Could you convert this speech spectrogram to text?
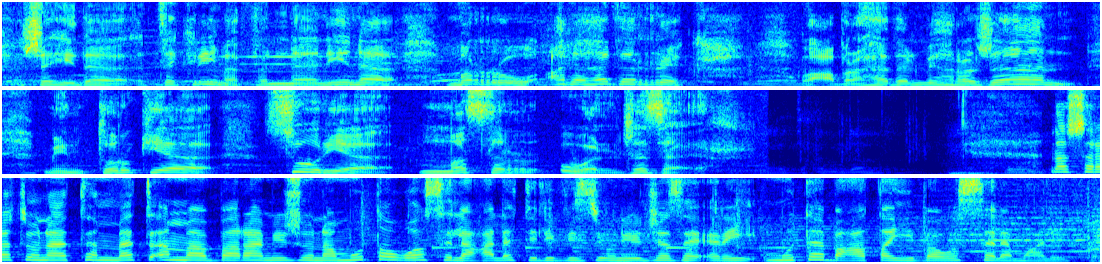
شهد تكريم فنانين مروا على هذا الركح. وعبر هذا المهرجان من تركيا سوريا مصر والجزائر. نشرتنا تمت أما برامجنا متواصلة على التلفزيون الجزائري. متابعة طيبة والسلام عليكم.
